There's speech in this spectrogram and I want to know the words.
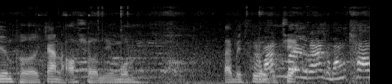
យើងប្រើកាន់អស់ច្រើនជាងមុនតែវាធ្វើតិចកំងថង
